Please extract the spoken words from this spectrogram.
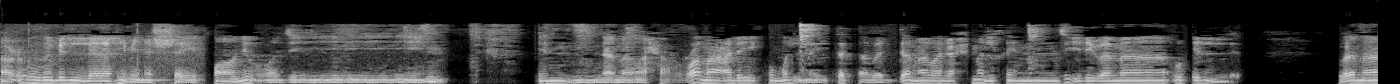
أعوذ بالله من الشيطان الرجيم. إنما حرم عليكم الميتة والدم ولحم الخنزير وما أهل وما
